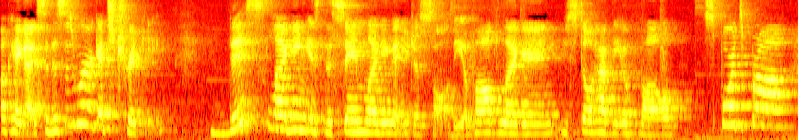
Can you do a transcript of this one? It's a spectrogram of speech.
Okay guys, so this is where it gets tricky. This legging is the same legging that you just saw, the Evolve legging. You still have the Evolve sports bra,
